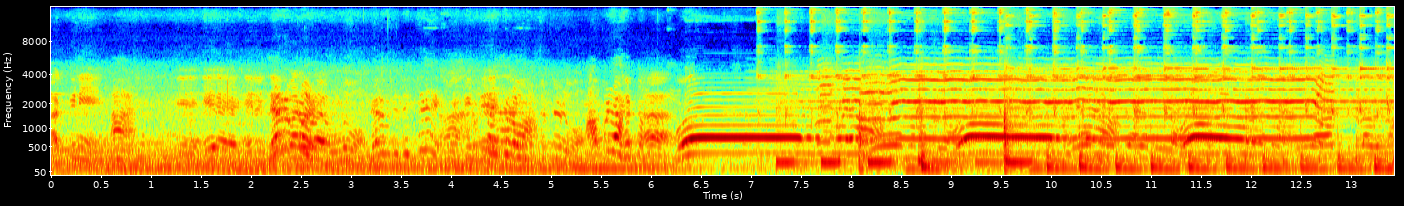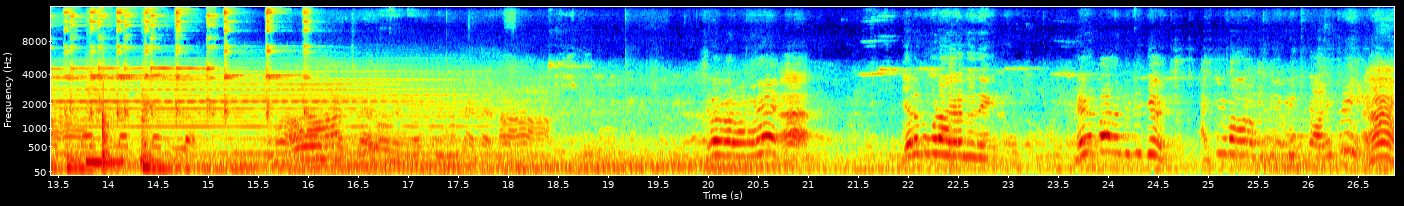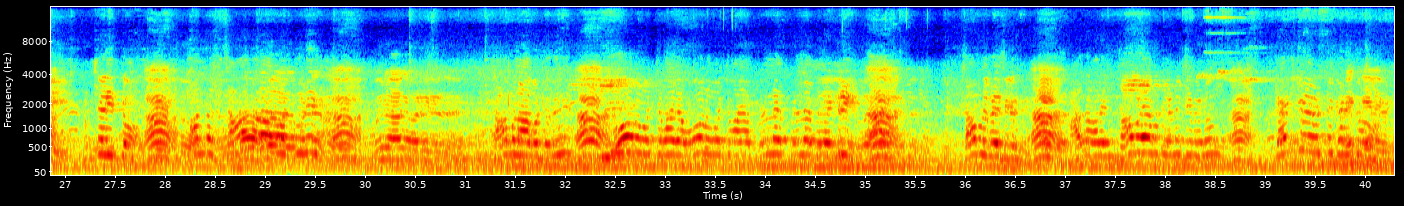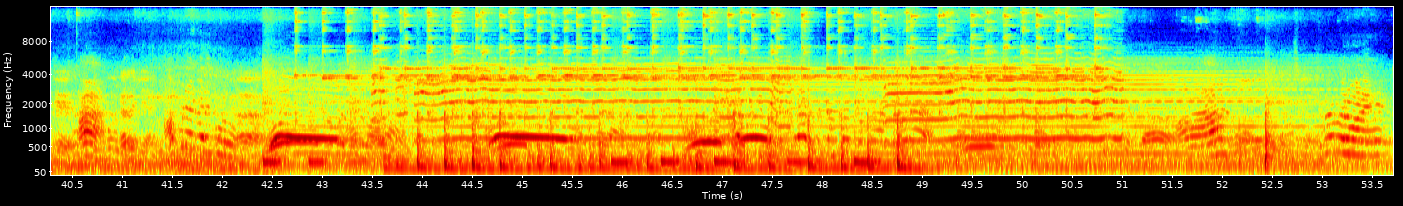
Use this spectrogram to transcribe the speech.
அக்னி. விடுவோம். நெருப்பு திட்டு திட்டு சுட்டுடுவான். சுட்டுடுவோம். அப்படி ஆகட்டும் ஆ. ஓ எலும்பு கூட இருந்தது நெருப்பாக திட்டிக்கு அக்கினி பகவானை முட்டி விடுத்து அனுப்பி. முச்சரித்தோம் அந்த வருகிறது சாம்பலாப்பட்டது ஓரம் வச்சவாயா ஓரம் வச்சவாயா பிள்ளை பிள்ளை பிள்ளை சாம்பல் பேசுகிறது அதனால இந்த சாம்பலாப்பட்டு என்ன செய்ய வேணும் கங்கையில விட்டு. கரைக்க. அப்படியே கழிக்கணும் ஆ. ஓ என்ன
